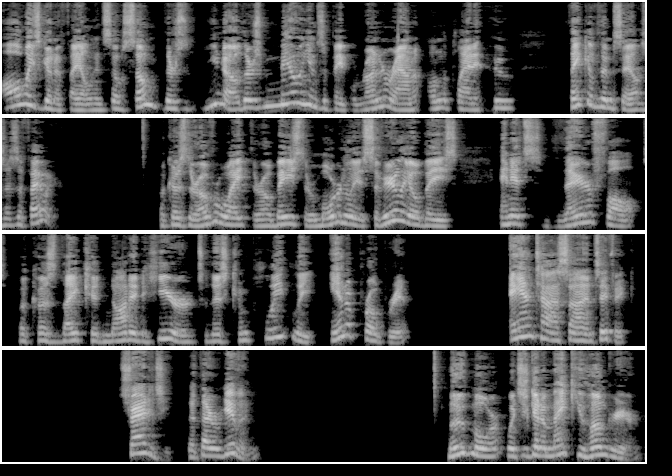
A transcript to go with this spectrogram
always going to fail. And so some there's you know there's millions of people running around on the planet who think of themselves as a failure because they're overweight, they're obese, they're morbidly severely obese, and it's their fault because they could not adhere to this completely inappropriate anti scientific strategy that they were given move more, which is going to make you hungrier,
